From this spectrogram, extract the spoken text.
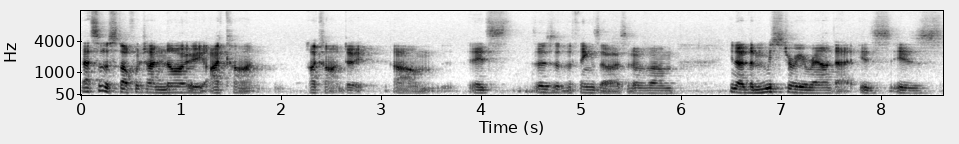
that sort of stuff, which I know I can't I can't do. Um, it's those are the things that I sort of um, you know the mystery around that is is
